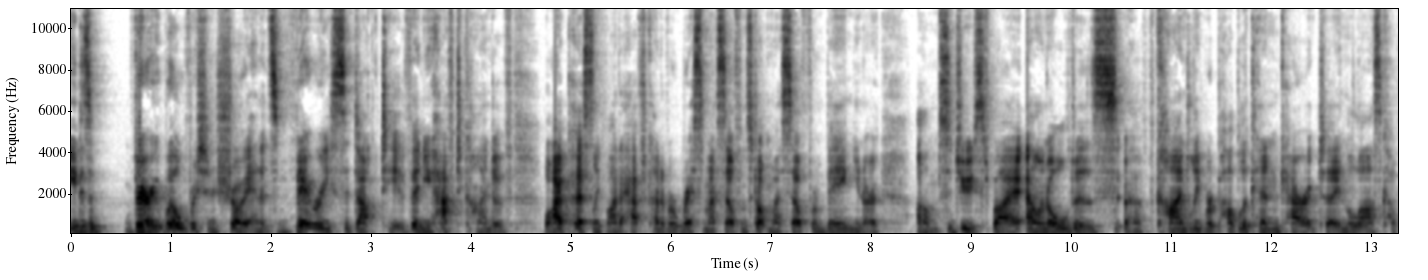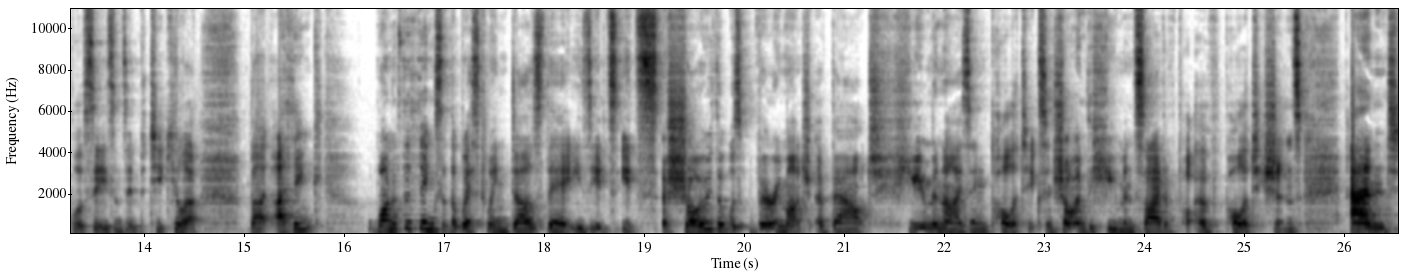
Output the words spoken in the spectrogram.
it is a very well written show and it's very seductive, and you have to kind of, well, I personally find I have to kind of arrest myself and stop myself from being, you know, um, seduced by Alan Alda's uh, kindly Republican character in the last couple of seasons in particular. But I think one of the things that the West Wing does there is it's it's a show that was very much about humanizing politics and showing the human side of, of politicians. And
